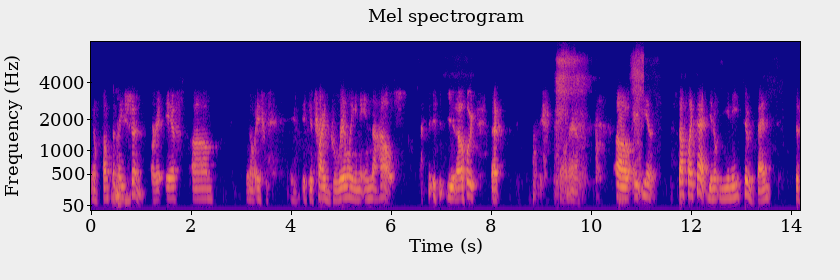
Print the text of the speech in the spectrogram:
you know, something they mm-hmm. shouldn't, or if, um, you know, if if you try grilling in the house, you know, that don't ask, uh, you know, stuff like that. You know, you need to vent the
